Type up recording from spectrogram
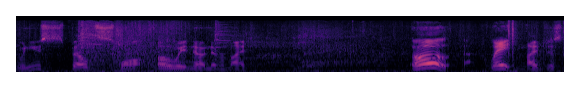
when you spelled swamp. Oh wait, no, never mind. Oh, wait. I just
